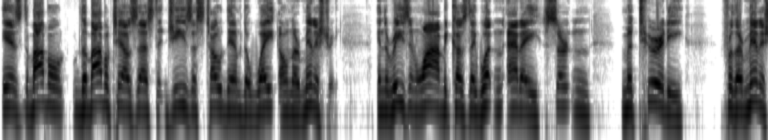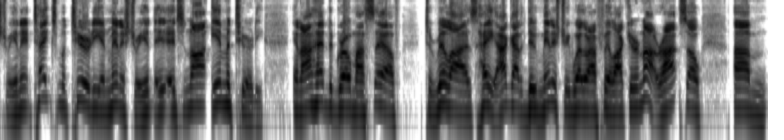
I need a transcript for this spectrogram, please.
is the Bible the Bible tells us that Jesus told them to wait on their ministry. And the reason why, because they wasn't at a certain maturity for their ministry. And it takes maturity in ministry, it, it, it's not immaturity. And I had to grow myself to realize, hey, I got to do ministry whether I feel like it or not, right? So, um,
